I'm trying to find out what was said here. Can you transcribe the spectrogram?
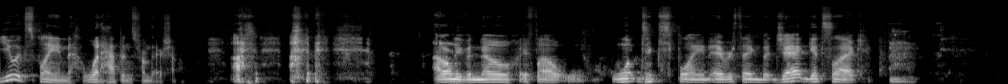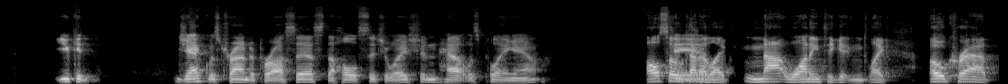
You explain what happens from there, Sean. I, I, I don't even know if I want to explain everything, but Jack gets like you could Jack was trying to process the whole situation, how it was playing out. Also, kind of like not wanting to get in, like, oh crap,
